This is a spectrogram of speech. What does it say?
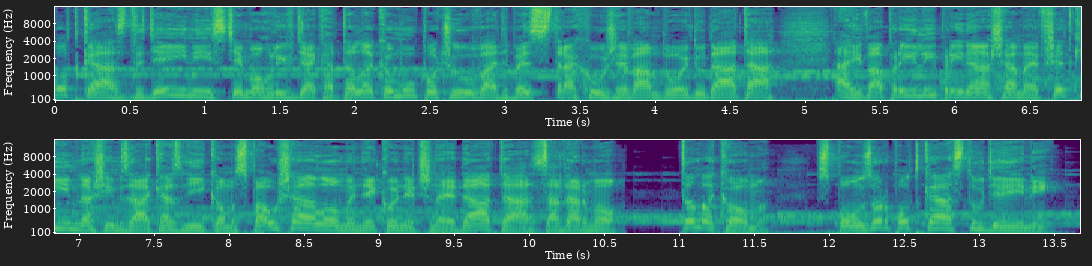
Podcast Dejiny ste mohli vďaka Telekomu počúvať bez strachu, že vám dôjdu dáta. Aj v apríli prinášame všetkým našim zákazníkom s paušálom nekonečné dáta zadarmo. Telekom, sponzor podcastu Dejiny.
